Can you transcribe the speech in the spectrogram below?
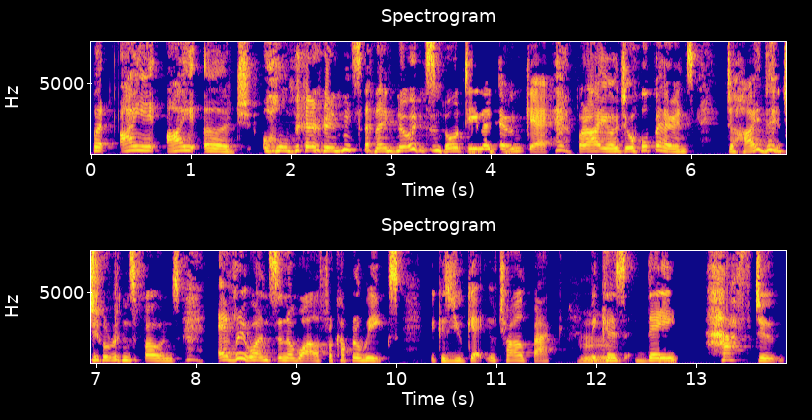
But I, I urge all parents, and I know it's naughty and I don't care, but I urge all parents to hide their children's phones every once in a while for a couple of weeks because you get your child back hmm. because they have to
